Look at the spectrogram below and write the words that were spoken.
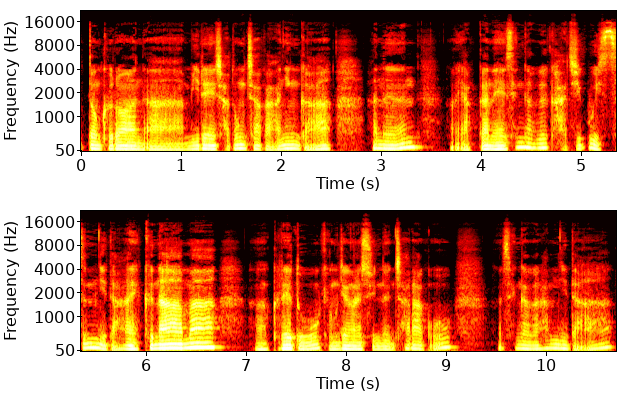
어떤 그러한 아, 미래의 자동차가 아닌가 하는 어, 약간의 생각을 가지고 있습니다. 아, 그나마 어, 그래도 경쟁할 수 있는 차라고 생각을 합니다.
